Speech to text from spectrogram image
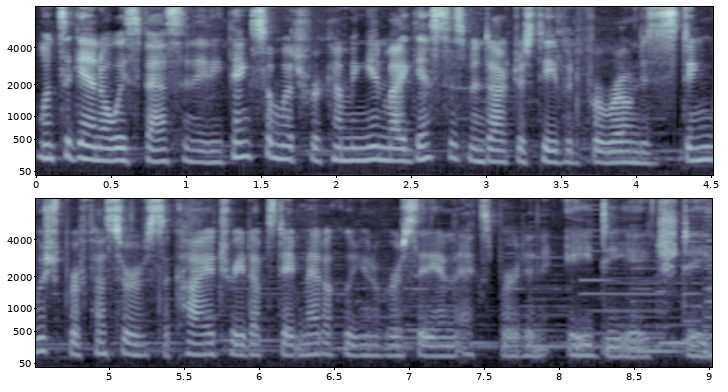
Once again, always fascinating. Thanks so much for coming in. My guest has been Dr. Stephen Faraone, Distinguished Professor of Psychiatry at Upstate Medical University and an expert in ADHD.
